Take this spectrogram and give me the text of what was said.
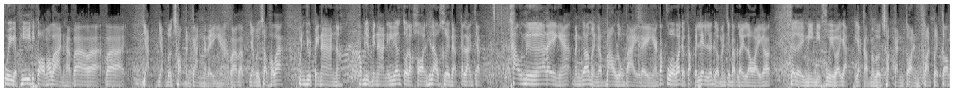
คุยกับพี่ที่กองเมื่อวานครับว่าว่าว่าอยากอยากเวิร์กช็อปเหมือนกันอะไรอย่างเงี้ยว่าแบบอยากเวิร์กช็อปเพราะว่ามันหยุดไปนานเนาะพอมันหยุดไปนานในเรื่องตัวละครที่เราเคยแบบกำลังจะเข้าเนื้ออะไรอย่างเงี้ยมันก็เหมือนกับเบาลงไปอะไรอย่างเงี้ยก็กลัวว่าเดี๋ยวกลับไปเล่นแล้วเดี๋ยวมันจะแบบลอยๆ ก็ก็เลยมีมีคุยว่าอยากอยากกลับมาเวิร์กช็อปกันก่อนก่อนเปิดกล้อง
